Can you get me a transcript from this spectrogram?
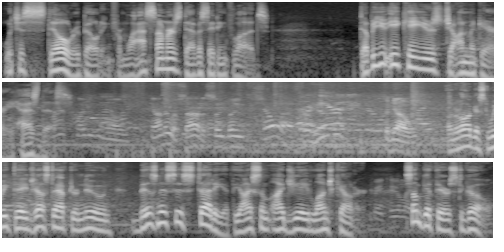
which is still rebuilding from last summer's devastating floods. WEKU's John McGary has this. Can I do a side of soup beans? Sure. Right here? To go. On an August weekday just after noon, business is steady at the Isom IGA lunch counter. Some get theirs to go,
